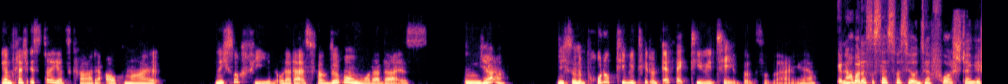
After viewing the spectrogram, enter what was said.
Ja, und vielleicht ist da jetzt gerade auch mal nicht so viel oder da ist Verwirrung oder da ist, ja, nicht so eine Produktivität und Effektivität sozusagen, ja. Genau, aber das ist das, was wir uns ja vorstellen. Wir,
